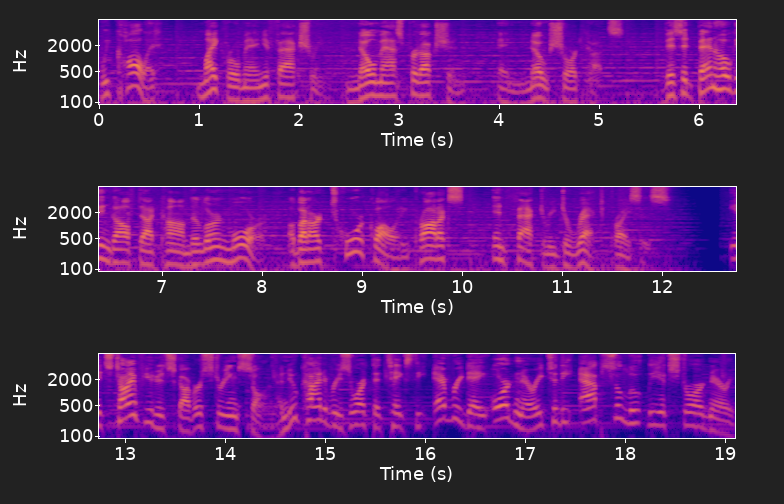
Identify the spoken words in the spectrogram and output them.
We call it micro manufacturing, no mass production, and no shortcuts. Visit benhogangolf.com to learn more about our tour quality products and factory direct prices. It's time for you to discover Streamsong, a new kind of resort that takes the everyday ordinary to the absolutely extraordinary.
